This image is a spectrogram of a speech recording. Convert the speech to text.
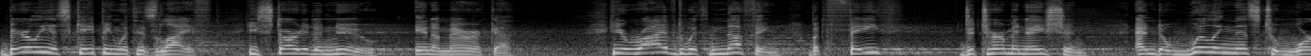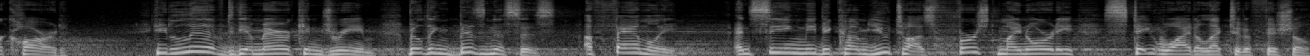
Barely escaping with his life, he started anew in America. He arrived with nothing but faith, determination, and a willingness to work hard. He lived the American dream, building businesses, a family, and seeing me become Utah's first minority statewide elected official.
